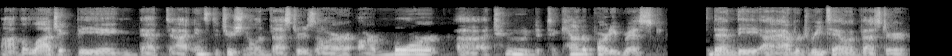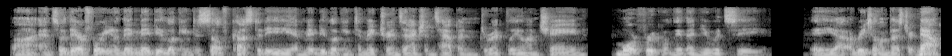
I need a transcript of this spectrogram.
Uh, the logic being that uh, institutional investors are are more uh, attuned to counterparty risk than the uh, average retail investor, uh, and so therefore, you know, they may be looking to self custody and maybe looking to make transactions happen directly on chain more frequently than you would see a, uh, a, retail investor. Now,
